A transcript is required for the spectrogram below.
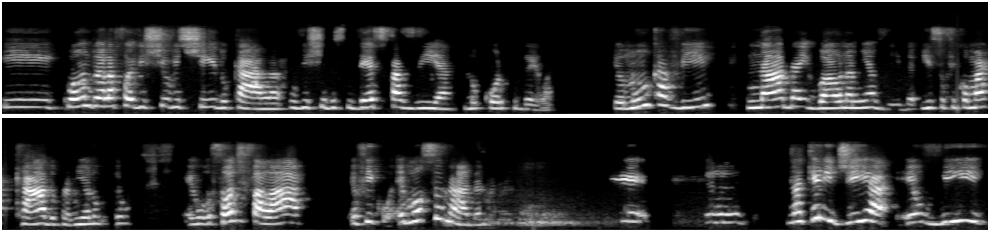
E quando ela foi vestir o vestido, Carla, o vestido se desfazia no corpo dela. Eu nunca vi nada igual na minha vida. Isso ficou marcado para mim. Eu, eu, eu, só de falar, eu fico emocionada. E, naquele dia, eu vi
